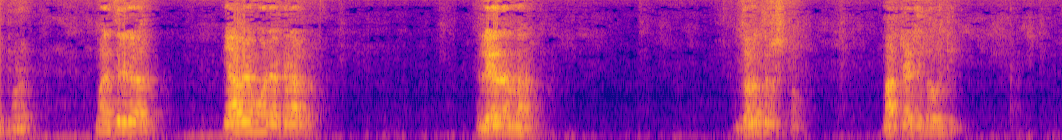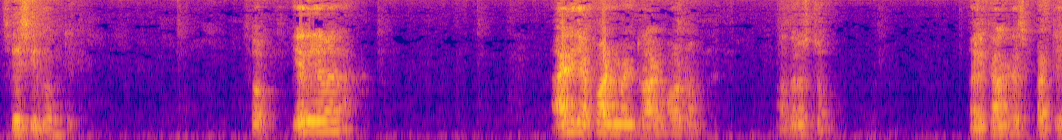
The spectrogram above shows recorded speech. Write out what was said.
ఇప్పుడు మంత్రి గారు యాభై మూడు ఎకరాలు లేదన్నారు. దురదృష్టం. మాట్లాడేది ఒకటి చేసేది ఒకటి. సో ఏది ఏమైనా? ఆయనకి అపాయింట్మెంట్ రాకపోవటం అదృష్టం. మరి కాంగ్రెస్ పార్టీ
